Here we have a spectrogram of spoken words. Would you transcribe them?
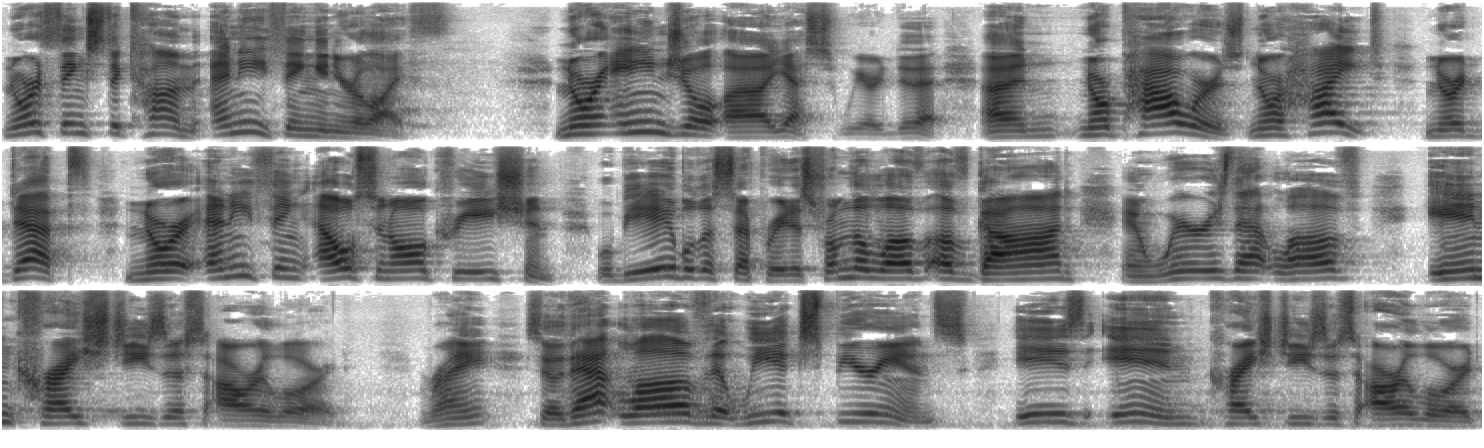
nor things to come, anything in your life nor angel, uh, yes, we already did that, uh, nor powers, nor height, nor depth, nor anything else in all creation will be able to separate us from the love of God. And where is that love? In Christ Jesus our Lord, right? So that love that we experience is in Christ Jesus our Lord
